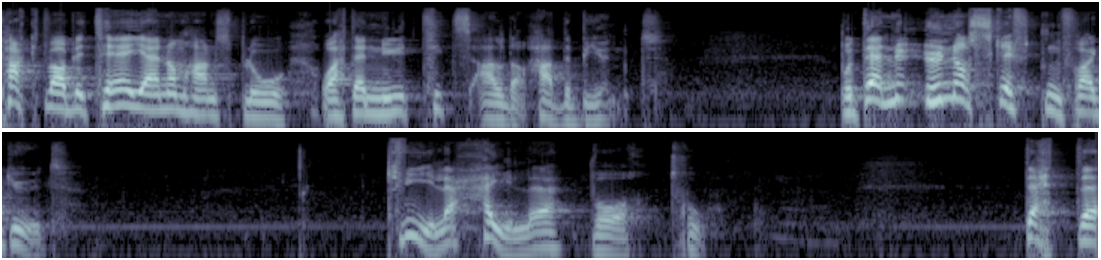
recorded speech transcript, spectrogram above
pakt var blitt til gjennom hans blod, og at en ny tidsalder hadde begynt. På denne underskriften fra Gud hviler hele vår tro. Dette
